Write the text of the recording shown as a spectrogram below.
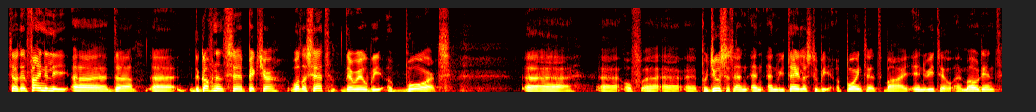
So then finally, the governance picture, what I said, there will be a board Uh, of uh, uh, producers and retailers to be appointed by INretail and Modint.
